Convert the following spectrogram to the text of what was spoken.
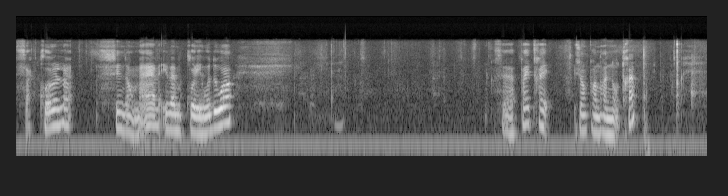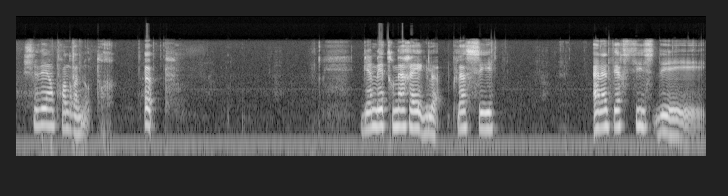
ça colle. C'est normal. Il va me coller au doigt. Ça va pas être... Je vais en prendre un autre. Hein. Je vais en prendre un autre. Hop bien mettre ma règle placée à l'interstice des,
